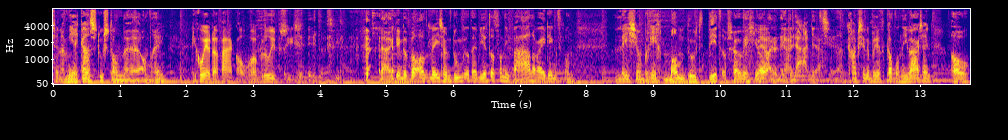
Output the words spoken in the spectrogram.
Het zijn Amerikaanse toestanden, André. Ik hoor je daar vaak over. Wat bedoel je precies? nou, ik denk dat we altijd mee zo'n doembeeld hebben. Je hebt dat van die verhalen waar je denkt van... lees je een bericht, man doet dit of zo, weet je wel. Ja, en dan denk je, ja, nou, ja, dit is ja. een krankzinnig bericht. Dat kan toch niet waar zijn? Oh,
